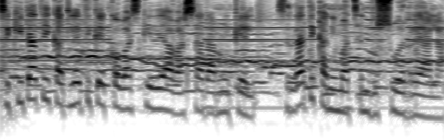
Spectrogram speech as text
Txikitatik atletikeko bazkidea bazara, Mikel. Zergatik animatzen duzu erreala?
